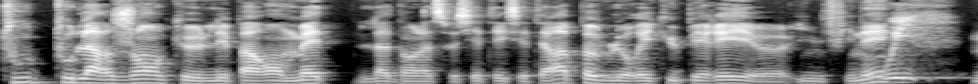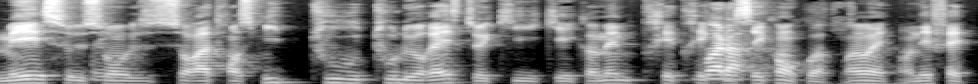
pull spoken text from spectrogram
tout, tout l'argent que les parents mettent là dans la société, etc., peuvent le récupérer euh, in fine, oui. mais ce, sera transmis tout, tout le reste qui, qui est quand même très très conséquent, quoi. Ouais, ouais, en effet.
